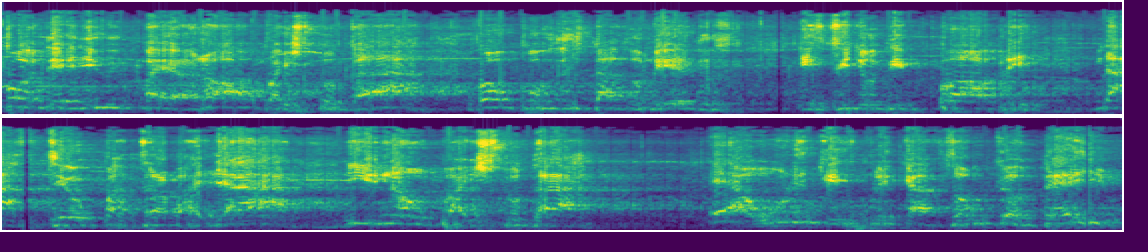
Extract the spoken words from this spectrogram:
poderiam ir para a Europa estudar ou para os Estados Unidos. E filho de pobre nasceu para trabalhar e não para estudar. É a única explicação que eu tenho.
